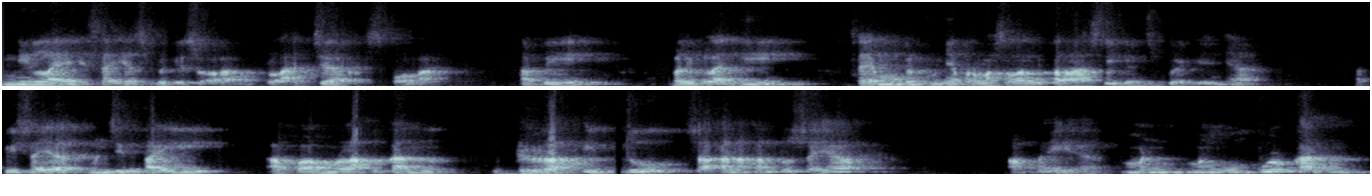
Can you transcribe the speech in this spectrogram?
nilai saya sebagai seorang pelajar sekolah. Tapi balik lagi, saya mungkin punya permasalahan literasi dan sebagainya. Tapi saya mencintai apa melakukan gerak itu seakan-akan tuh saya apa ya men mengumpulkan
